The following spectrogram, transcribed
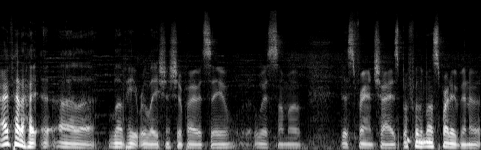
I've had a, a love hate relationship, I would say, with some of this franchise, but for the most part, I've been a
